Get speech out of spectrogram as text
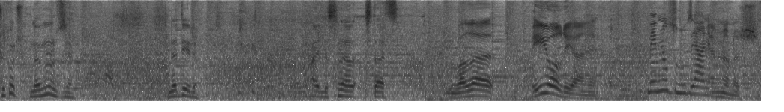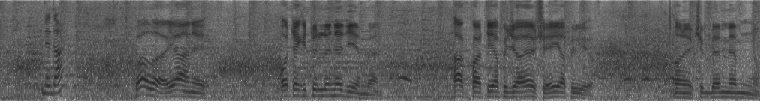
Şükür, memnunuz ya. Ne diyelim? Hayırlısını istersin. Valla iyi oldu yani. Memnunsunuz yani. Memnunuz. Neden? Valla yani öteki türlü ne diyeyim ben. AK Parti yapacağı her şeyi yapıyor. Onun için ben memnunum.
